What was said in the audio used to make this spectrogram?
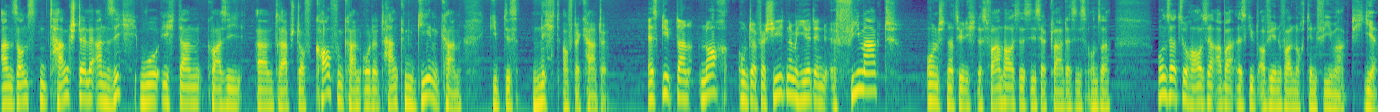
ansonsten Tankstelle an sich, wo ich dann quasi äh, Treibstoff kaufen kann oder tanken gehen kann, gibt es nicht auf der Karte. Es gibt dann noch unter verschiedenem hier den Viehmarkt und natürlich das Farmhaus. Das ist ja klar, das ist unser, unser Zuhause, aber es gibt auf jeden Fall noch den Viehmarkt hier.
